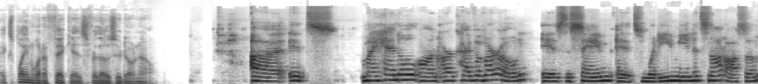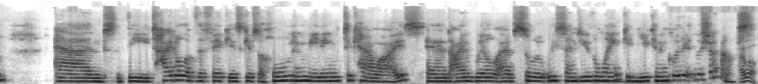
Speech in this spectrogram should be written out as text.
explain what a fic is for those who don't know Uh, it's my handle on Archive of Our Own is the same. It's What Do You Mean It's Not Awesome? And the title of the fic is gives a whole new meaning to cow eyes. And I will absolutely send you the link and you can include it in the show notes. i will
